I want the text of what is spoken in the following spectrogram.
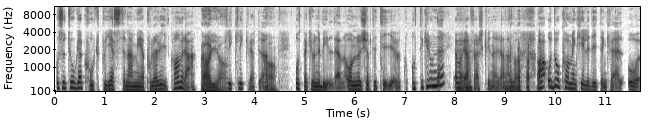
Och så tog jag kort på gästerna med polaroidkamera. Ja, ja. Klick, klick vet du. Ja. 8 kronor bilden. Om de köpte 10, 80 kronor. Jag var Mm. affärskvinna redan då. Ja, och då kom en kille dit en kväll och eh,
